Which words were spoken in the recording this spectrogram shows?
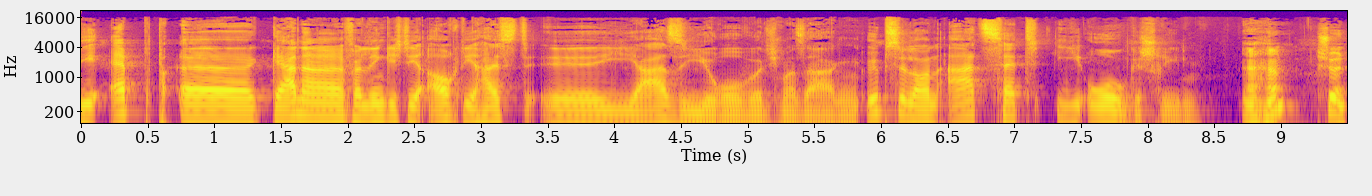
Die App, äh, gerne verlinke ich dir auch, die heißt äh, Yasio, würde ich mal sagen. Y-A-Z-I-O geschrieben. Aha, schön.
